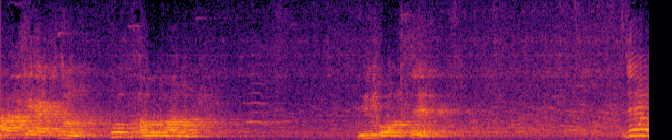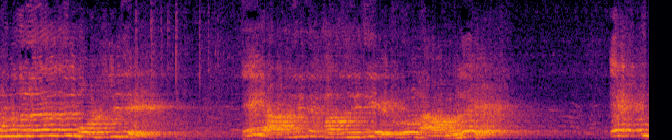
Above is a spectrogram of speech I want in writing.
আমাকে একজন খুব ভালো মানুষ তিনি বলছেন, যে হুজুরেরা মসজিদে এই রাজনীতি, ফাজনীতি এগুলো না বলে একটু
